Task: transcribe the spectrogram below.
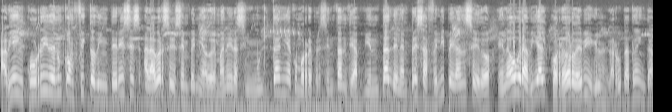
había incurrido en un conflicto de intereses al haberse desempeñado de manera simultánea como representante ambiental de la empresa Felipe Gancedo en la obra vial Corredor del Beagle, la Ruta 30,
